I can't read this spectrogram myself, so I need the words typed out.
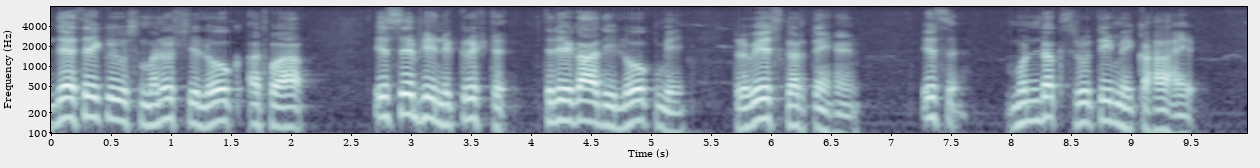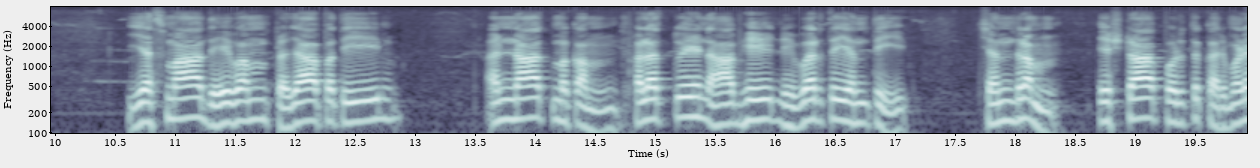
जैसे कि उस मनुष्य लोक अथवा इससे भी निकृष्ट त्रिगादि लोक में प्रवेश करते हैं, इस मुंडक श्रुति में कहा है, यस्मादेव प्रजापति अन्नात्मक फलत्वेनाभिनिवर्तयन्ति चंद्रम इष्टापूर्तकर्मण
